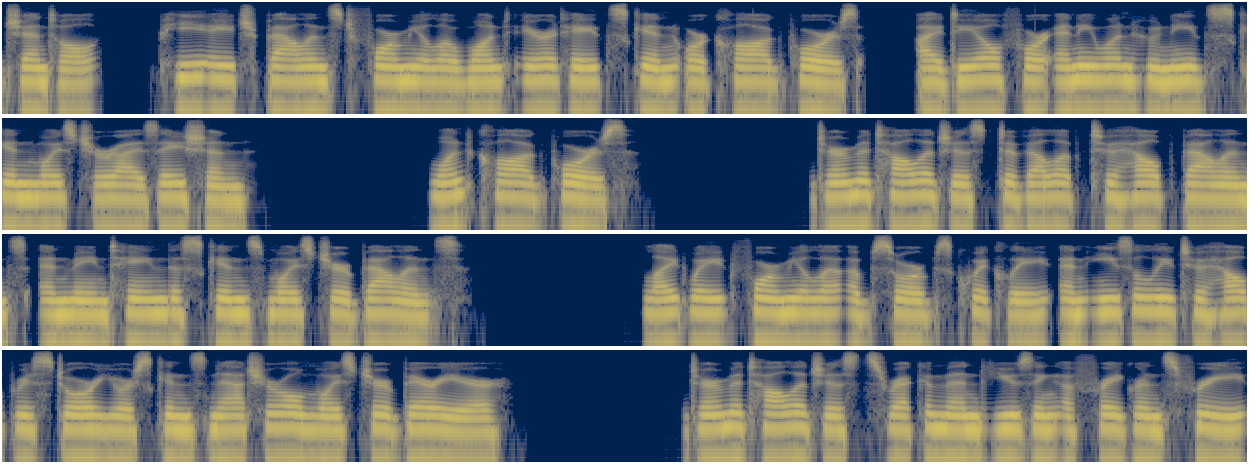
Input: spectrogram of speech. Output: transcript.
gentle, pH balanced formula won't irritate skin or clog pores, ideal for anyone who needs skin moisturization. Won't clog pores. Dermatologist developed to help balance and maintain the skin's moisture balance lightweight formula absorbs quickly and easily to help restore your skin's natural moisture barrier. Dermatologists recommend using a fragrance-free,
